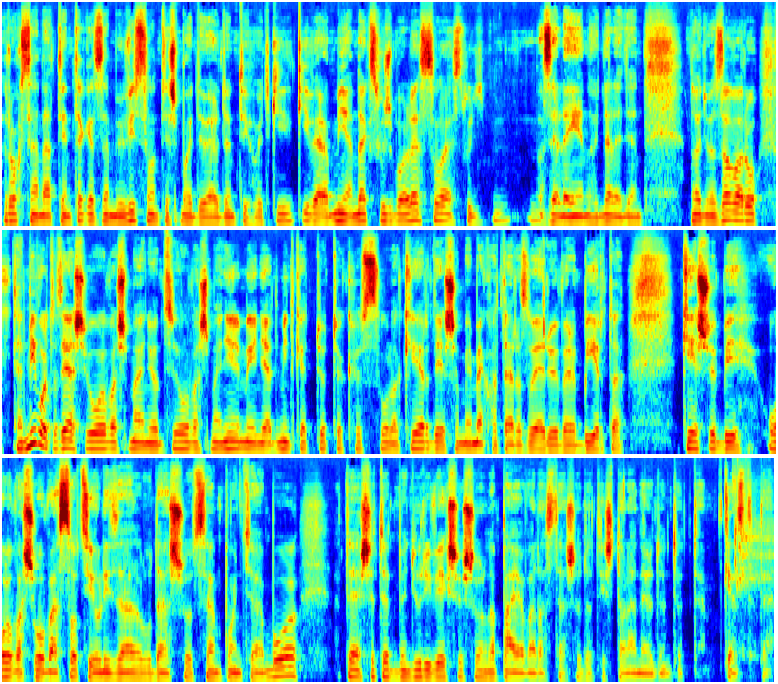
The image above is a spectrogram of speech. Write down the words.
Roxánát én tegezem ő viszont, és majd ő eldönti, hogy ki, kivel milyen nexusból lesz, szóval ezt úgy az elején, hogy ne legyen nagyon zavaró. Tehát mi volt az első olvasmányod, olvasmány élményed, mindkettőtökhöz szól a kérdés, amely meghatározó erővel bírta későbbi olvasóvá szocializálódásod szempontjából. Te esetedben Gyuri végső soron a pályaválasztásodat is talán eldöntötte. Kezdte te.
